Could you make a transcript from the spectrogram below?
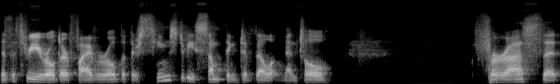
as a three year old or five year old but there seems to be something developmental for us that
